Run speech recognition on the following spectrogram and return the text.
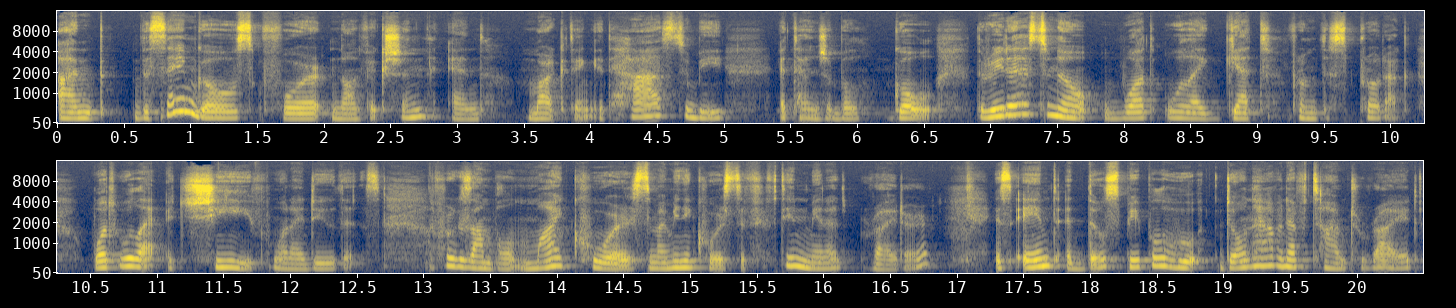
And the same goes for nonfiction and marketing. It has to be a tangible goal. The reader has to know what will I get from this product? What will I achieve when I do this? For example, my course, my mini course, the 15 minute writer, is aimed at those people who don't have enough time to write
